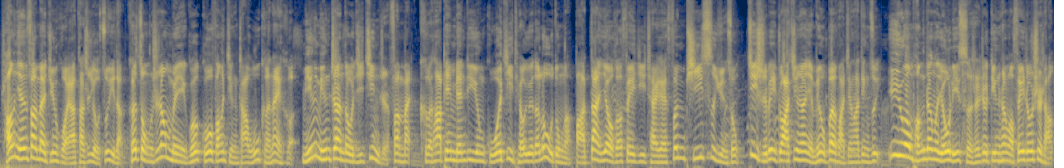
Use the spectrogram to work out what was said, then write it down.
常年贩卖军火呀，他是有罪的，可总是让美国国防警察无可奈何。明明战斗机禁止贩卖，可他偏偏利用国际条约的漏洞啊，把弹药和飞机拆开分批次运送。即使被抓，竟然也没有办法将他定罪。欲望膨胀的尤里此时就盯上了非洲市场，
